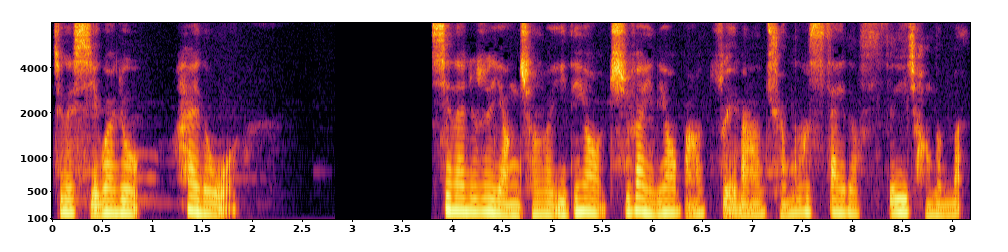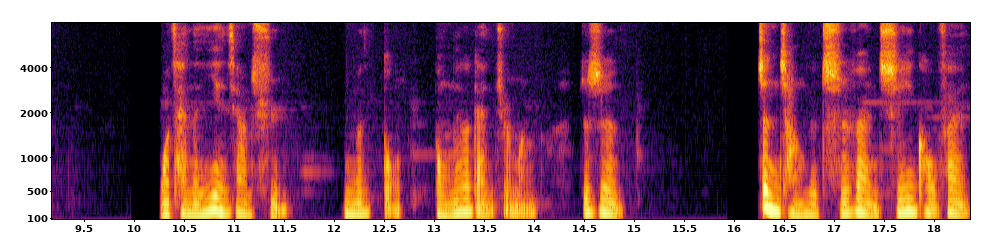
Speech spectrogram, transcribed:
这个习惯，就害得我现在就是养成了一定要吃饭，一定要把嘴巴全部塞得非常的满，我才能咽下去。你们懂懂那个感觉吗？就是正常的吃饭，吃一口饭，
